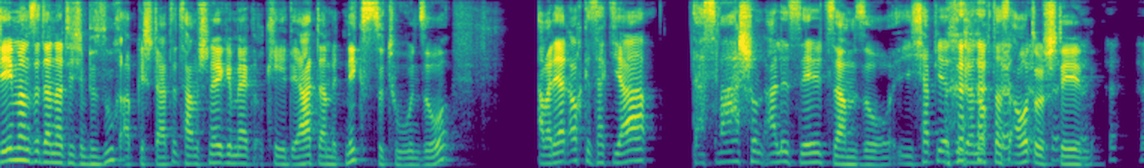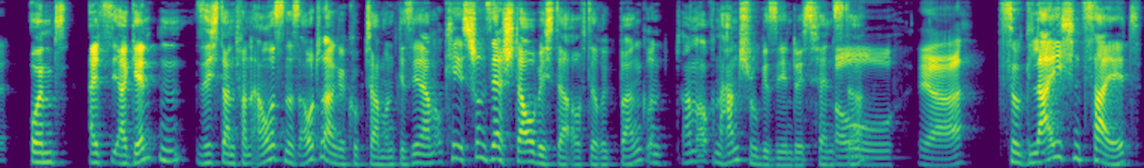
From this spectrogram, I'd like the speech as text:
Dem haben sie dann natürlich einen Besuch abgestattet, haben schnell gemerkt, okay, der hat damit nichts zu tun, so. Aber der hat auch gesagt, ja, das war schon alles seltsam so. Ich habe ja sogar noch das Auto stehen. Und als die Agenten sich dann von außen das Auto angeguckt haben und gesehen haben, okay, ist schon sehr staubig da auf der Rückbank und haben auch einen Handschuh gesehen durchs Fenster. Oh, ja. Zur gleichen Zeit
